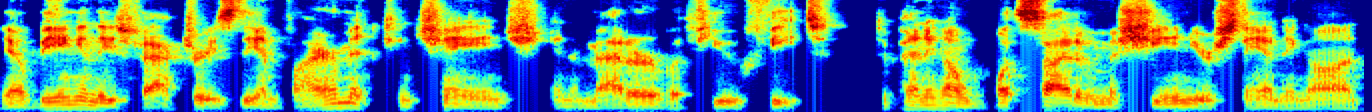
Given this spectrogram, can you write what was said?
you know, being in these factories, the environment can change in a matter of a few feet, depending on what side of a machine you're standing on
